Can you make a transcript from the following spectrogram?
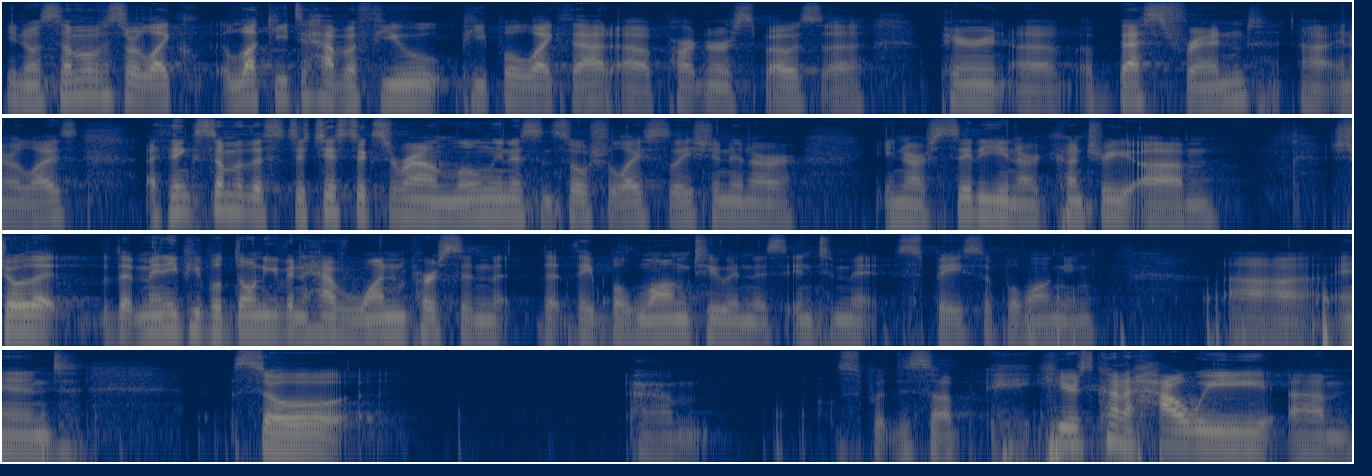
you know, some of us are like lucky to have a few people like that, a partner, a spouse, a parent, a, a best friend uh, in our lives. I think some of the statistics around loneliness and social isolation in our in our city, in our country, um, show that, that many people don't even have one person that, that they belong to in this intimate space of belonging. Uh, and so, um, let's put this up. Here's kind of how we, um,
